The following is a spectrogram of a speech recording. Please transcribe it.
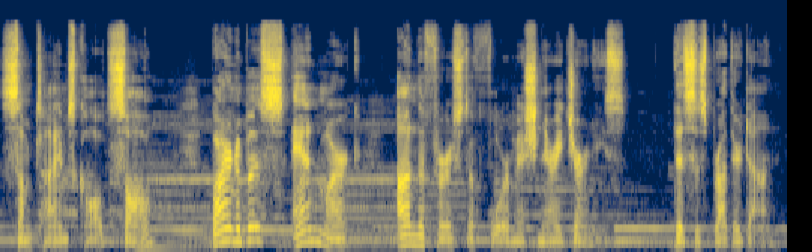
sometimes called Saul, Barnabas, and Mark on the first of four missionary journeys. This is Brother Don.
